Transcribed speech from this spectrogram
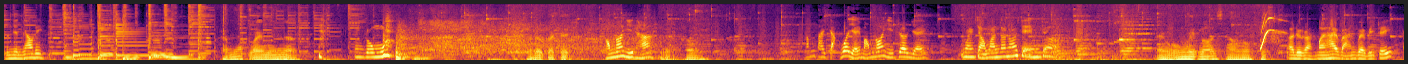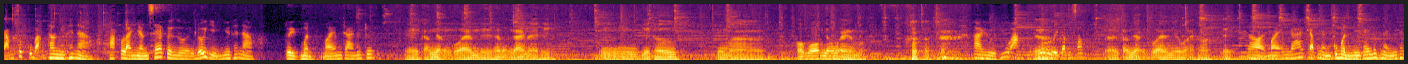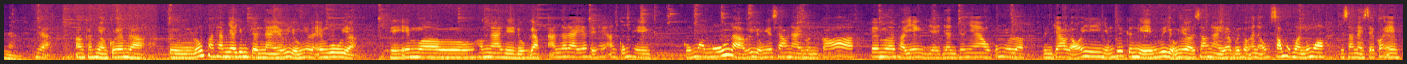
mình nhìn nhau đi. Cảm giác của em như thế nào? Em run quá. Được là chị. Không nói gì hết hả? Dạ không. Nắm tay chặt quá vậy mà không nói gì trơn vậy. Quan trọng anh đó nói cho em chứ. Em cũng không biết nói sao luôn. Rồi được rồi, mời hai bạn về vị trí Cảm xúc của bản thân như thế nào Hoặc là nhận xét về người đối diện như thế nào. Tùy mình, mời em trai nói trước. Thì cảm nhận của em thì thấy bạn gái này thì cũng dễ thương. Nhưng mà có bốm giống em. Hai người thiếu ăn, thiếu Dạ. người chăm sóc. Đấy, cảm nhận của em như vậy thôi. Chị Rồi, mời em gái cảm nhận của mình ngay lúc này như thế nào? Dạ Ờ, cảm nhận của em là từ lúc mà tham gia chương trình này ví dụ như là em vui ạ. Thì em ờ, hôm nay thì được gặp anh ở đây á, thì thấy anh cũng hiền cũng mong muốn là ví dụ như sau này mình có ờ, thêm ờ, thời gian về dành cho nhau cũng như là mình trao đổi những cái kinh nghiệm ví dụ như là sau này ờ, bình thường anh ở sống một mình đúng không? Thì sau này sẽ có em.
